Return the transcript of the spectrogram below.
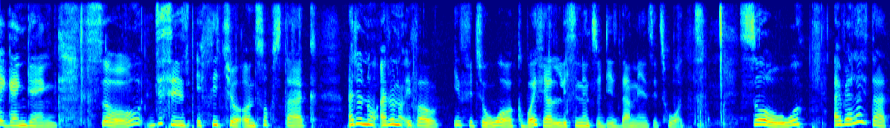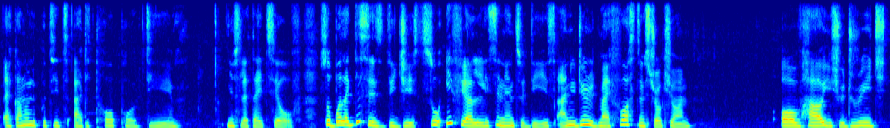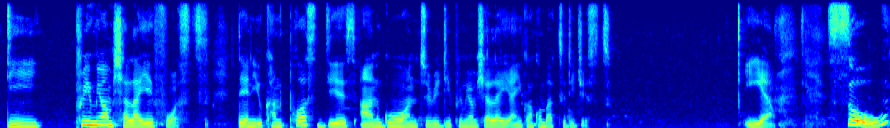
Hi, gang, gang. So this is a feature on Substack. I don't know. I don't know if I if it will work, but if you are listening to this, that means it's worked. So I realized that I can only put it at the top of the newsletter itself. So, but like this is the gist. So if you are listening to this and you didn't read my first instruction of how you should reach the premium Shalaye first, then you can pause this and go on to read the premium Shalaye and you can come back to the gist. Yeah. So,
